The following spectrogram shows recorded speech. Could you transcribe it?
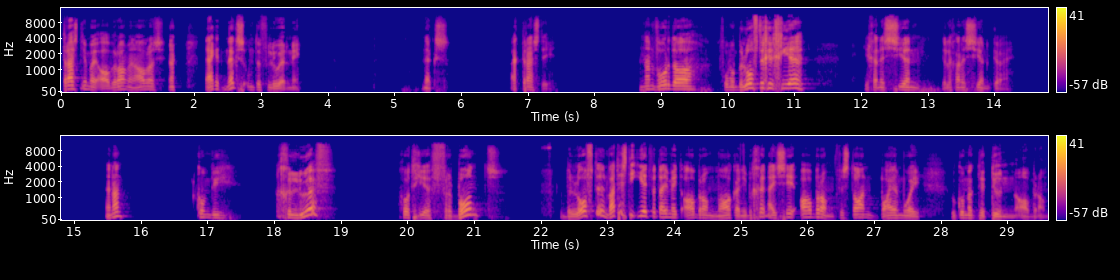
Trust jy my Abraham en Abraham Ek het niks om te verloor nie. Niks. Ek trust U. En dan word daar vir hom 'n belofte gegee. Jy gaan 'n seun, jy gaan 'n seun kry. En dan kom die geloof. God gee verbond, belofte. En wat is die eed wat hy met Abraham maak aan die begin? Hy sê Abraham, verstaan baie mooi hoekom ek dit doen, Abraham.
